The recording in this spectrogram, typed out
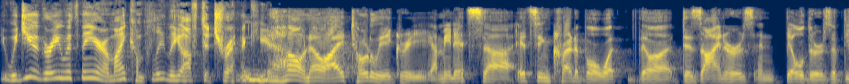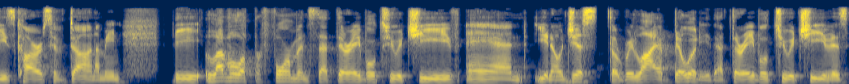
Would you agree with me or am I completely off the track here? No, no, I totally agree. I mean, it's uh it's incredible what the designers and builders of these cars have done. I mean, the level of performance that they're able to achieve and, you know, just the reliability that they're able to achieve is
